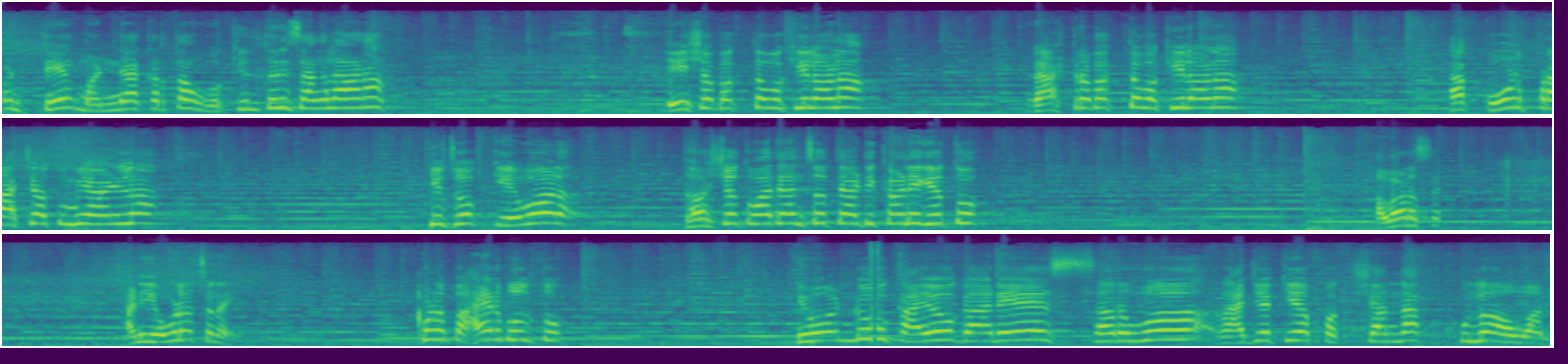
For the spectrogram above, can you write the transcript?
पण ते म्हणण्याकरता वकील तरी चांगला आणा. देशभक्त वकील आणा. राष्ट्रभक्त वकील आणा. हा कोण प्राचा तुम्ही आणला? की जो केवळ दहशतवाद्यांचं त्या ठिकाणी घेतो? आवड आणि एवढंच नाही. पण बाहेर बोलतो? निवडणूक आयोगाने सर्व राजकीय पक्षांना खुलं आव्हान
